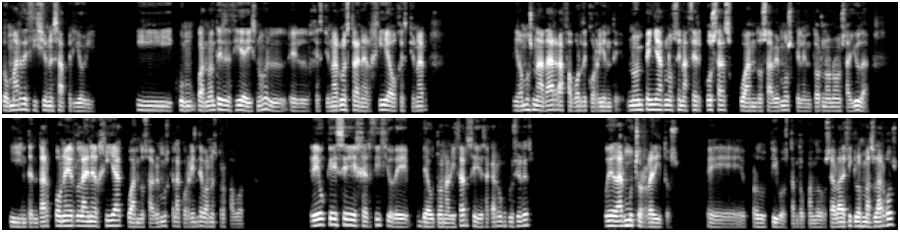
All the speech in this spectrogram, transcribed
tomar decisiones a priori. Y cuando antes decíais, ¿no? El, el gestionar nuestra energía o gestionar, digamos, nadar a favor de corriente. No empeñarnos en hacer cosas cuando sabemos que el entorno no nos ayuda. E intentar poner la energía cuando sabemos que la corriente va a nuestro favor. Creo que ese ejercicio de, de autoanalizarse y de sacar conclusiones puede dar muchos réditos eh, productivos, tanto cuando se habla de ciclos más largos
